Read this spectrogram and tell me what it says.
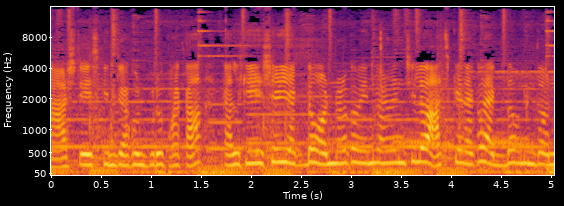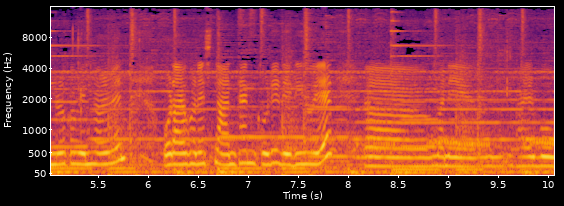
আর স্টেজ কিন্তু এখন পুরো ফাঁকা। কালকে এসেই একদম অন্যরকম এনভায়রনমেন্ট ছিল। আজকে দেখো একদম কিন্তু অন্যরকম এনভায়রনমেন্ট ওরা ওখানে স্নান টান করে রেডি হয়ে মানে ভাইয়ের বউ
